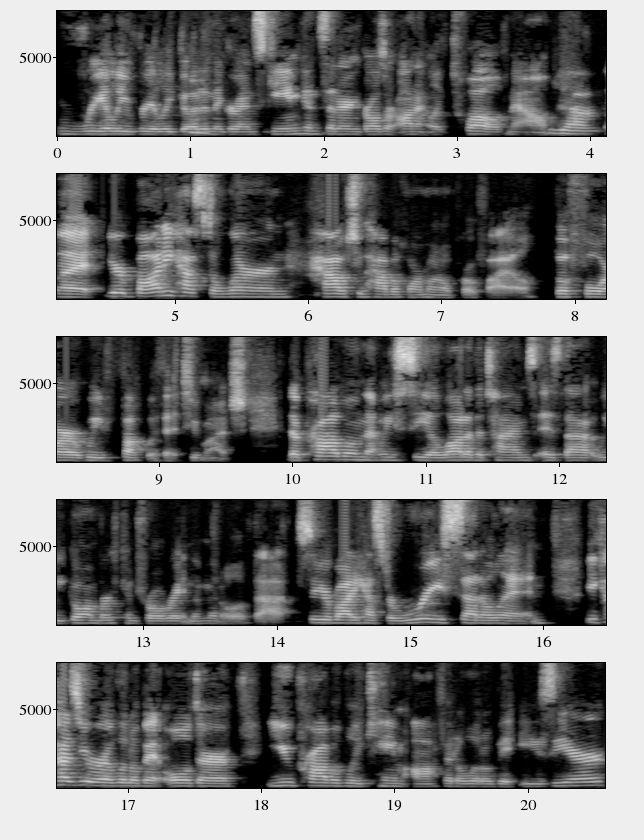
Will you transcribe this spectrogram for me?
really, really good in mm. the grand scheme, considering girls are on it like 12 now. Yeah. But your body has to learn how to have a hormonal profile before we fuck with it too much. The problem that we see a lot of the times is that we go on birth control right in the middle of that. So your body has to resettle in. Because you were a little bit older, you probably came off it a little bit easier.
